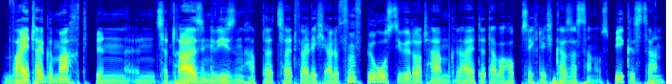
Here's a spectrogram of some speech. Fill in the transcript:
weitergemacht, bin in Zentralasien gewesen, habe da zeitweilig alle fünf Büros, die wir dort haben, geleitet, aber hauptsächlich Kasachstan, Usbekistan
